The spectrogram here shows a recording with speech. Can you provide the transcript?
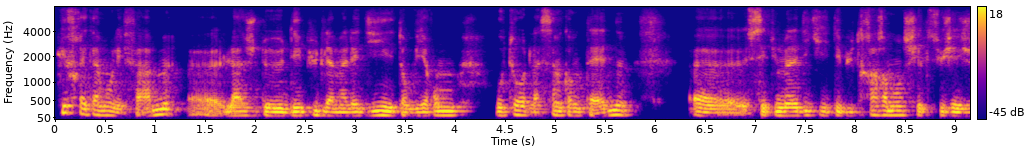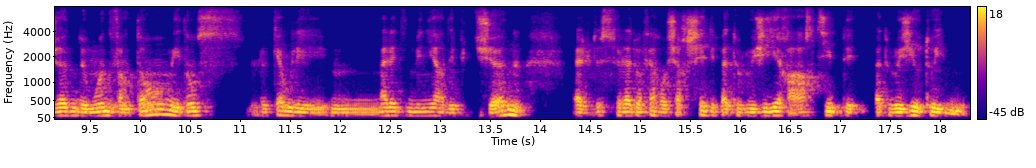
plus fréquemment les femmes. L'âge de début de la maladie est environ autour de la cinquantaine. c'est une maladie qui débute rarement chez le sujet jeune de moins de 20 ans, mais dans le cas où les maladies de Ménière débutent jeunes, cela doit faire rechercher des pathologies rares, type des pathologies auto-immunes.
